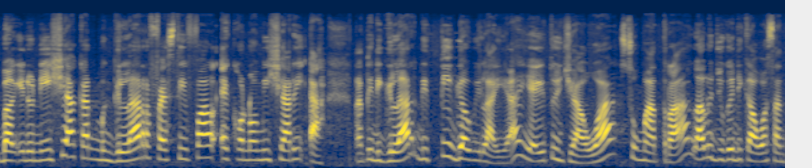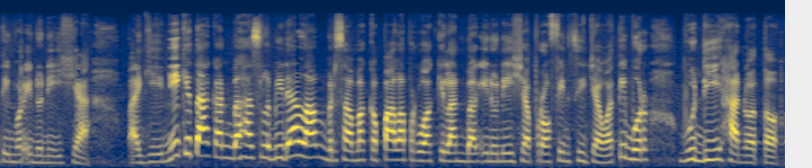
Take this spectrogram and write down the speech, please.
Bank Indonesia akan menggelar Festival Ekonomi Syariah. Nanti digelar di tiga wilayah yaitu Jawa, Sumatera, lalu juga di kawasan timur Indonesia. Pagi ini kita akan bahas lebih dalam bersama Kepala Perwakilan Bank Indonesia Provinsi Jawa Timur, Budi Hanoto.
